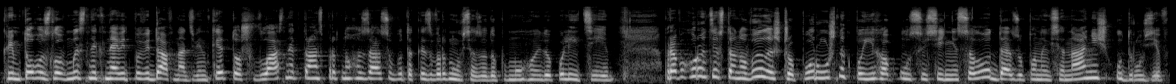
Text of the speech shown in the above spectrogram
Крім того, зловмисник не відповідав на дзвінки, тож власник транспортного засобу таки звернувся за допомогою до поліції. Правоохоронці встановили, що порушник поїхав у сусіднє село, де зупинився на ніч у друзів.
